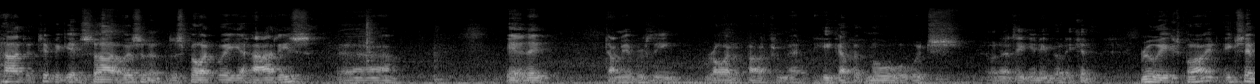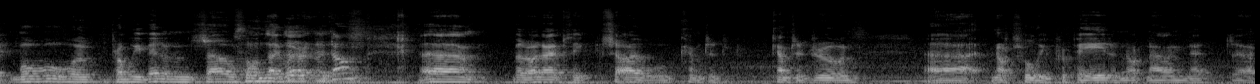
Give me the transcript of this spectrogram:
Hard to tip against Sale, isn't it? Despite where your heart is. Uh, yeah, they've done everything right apart from that hiccup at Morwell, which I don't think anybody can really explain, except Morwell were probably better than Sale thought they were at the time. Um, but I don't think Sale will come to come to Drouin uh, not fully prepared and not knowing that uh,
